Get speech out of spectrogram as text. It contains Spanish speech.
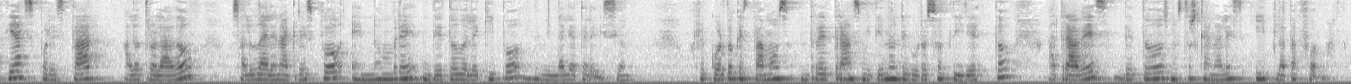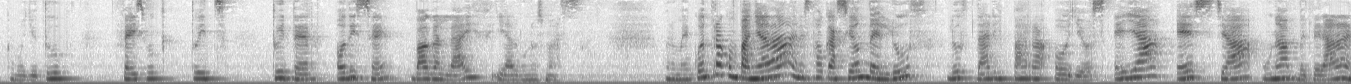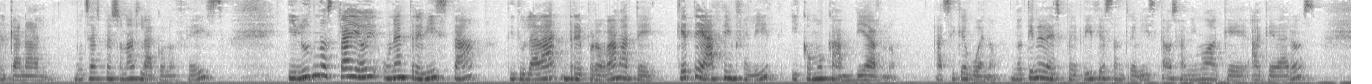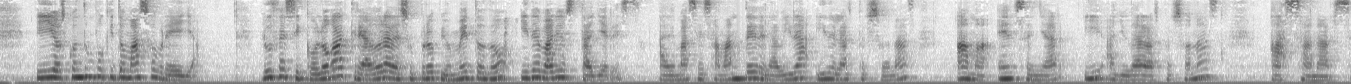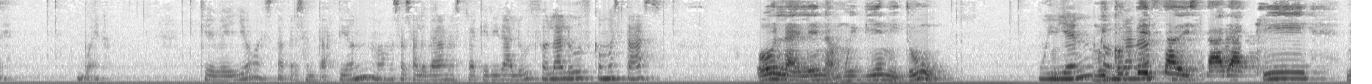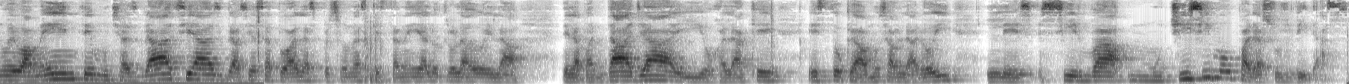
Gracias por estar al otro lado. Os saluda Elena Crespo en nombre de todo el equipo de Mindalia Televisión. Os recuerdo que estamos retransmitiendo en riguroso directo a través de todos nuestros canales y plataformas como YouTube, Facebook, Twitch, Twitter, Odyssey, Vagan Live y algunos más. Bueno, me encuentro acompañada en esta ocasión de Luz, Luz Dari Parra Hoyos. Ella es ya una veterana en el canal. Muchas personas la conocéis y Luz nos trae hoy una entrevista titulada Reprográmate, ¿qué te hace infeliz y cómo cambiarlo? Así que bueno, no tiene desperdicio esta entrevista, os animo a, que, a quedaros. Y os cuento un poquito más sobre ella. Luz es psicóloga, creadora de su propio método y de varios talleres. Además es amante de la vida y de las personas, ama enseñar y ayudar a las personas a sanarse. Bueno, Qué bello esta presentación. Vamos a saludar a nuestra querida Luz. Hola Luz, ¿cómo estás? Hola Elena, muy bien. ¿Y tú? Muy bien. Muy contenta de estar aquí nuevamente. Muchas gracias. Gracias a todas las personas que están ahí al otro lado de la, de la pantalla y ojalá que esto que vamos a hablar hoy les sirva muchísimo para sus vidas.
